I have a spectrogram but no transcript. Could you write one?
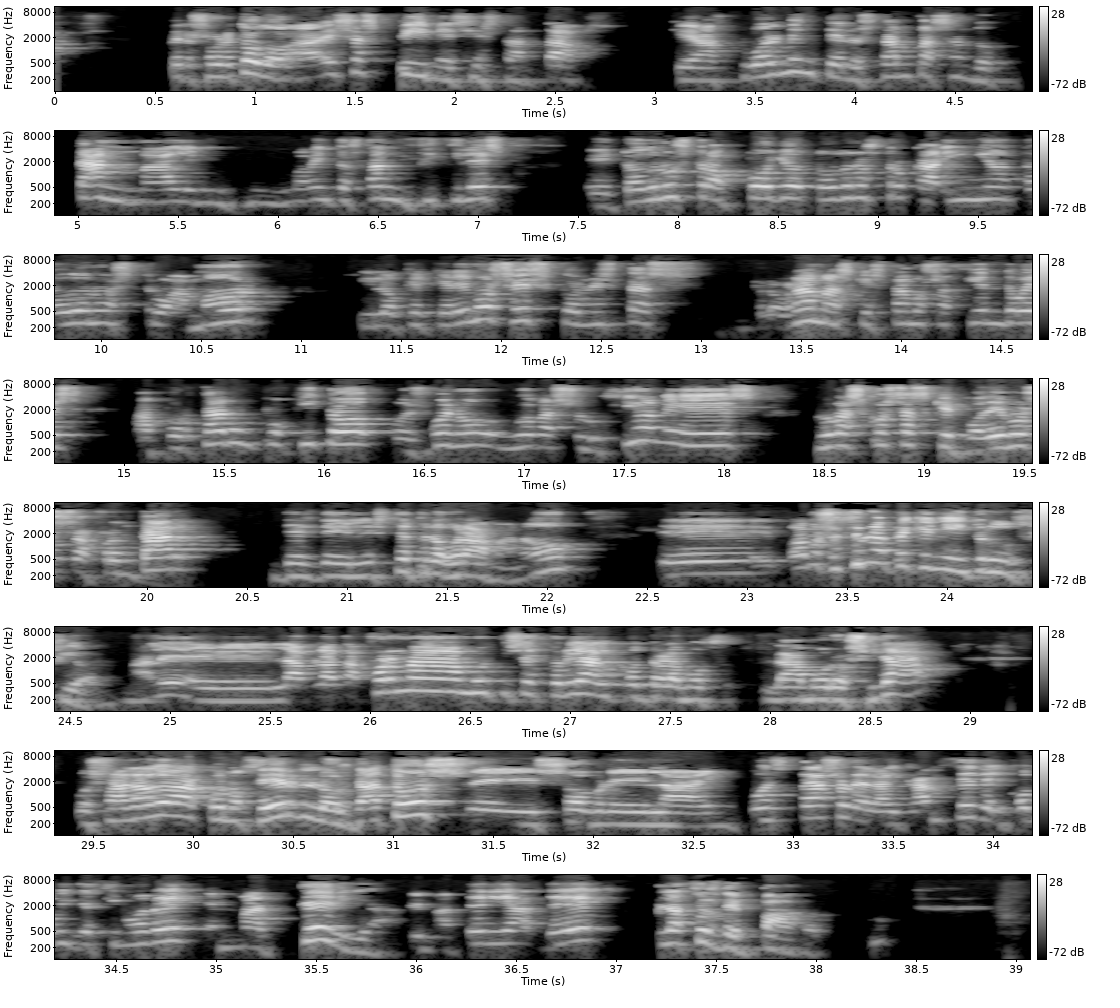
pero sobre todo a esas pymes y startups que actualmente lo están pasando tan mal, en momentos tan difíciles, eh, todo nuestro apoyo, todo nuestro cariño, todo nuestro amor. Y lo que queremos es, con estos programas que estamos haciendo, es aportar un poquito, pues bueno, nuevas soluciones, nuevas cosas que podemos afrontar desde este programa, ¿no? Eh, vamos a hacer una pequeña introducción, ¿vale? Eh, la plataforma multisectorial contra la, morosidad, pues ha dado a conocer los datos eh, sobre la encuesta sobre el alcance del COVID-19 en materia, en materia de plazos de pago.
